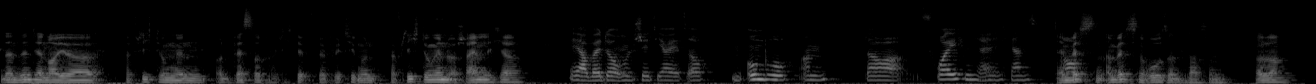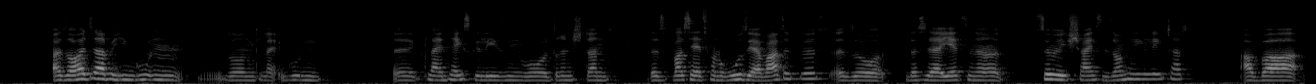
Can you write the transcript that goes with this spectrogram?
Dann sind ja neue Verpflichtungen und bessere Verpflichtungen, Verpflichtungen wahrscheinlicher. Ja, bei Dortmund steht ja jetzt auch ein Umbruch an. Da freue ich mich eigentlich ganz. Drauf. Am besten, am besten Rose entlassen, oder? Also heute habe ich einen guten, so einen kleinen, guten äh, kleinen Text gelesen, wo drin stand, dass was jetzt von Rose erwartet wird. Also, dass er jetzt eine ziemlich scheiß Saison hingelegt hat, aber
